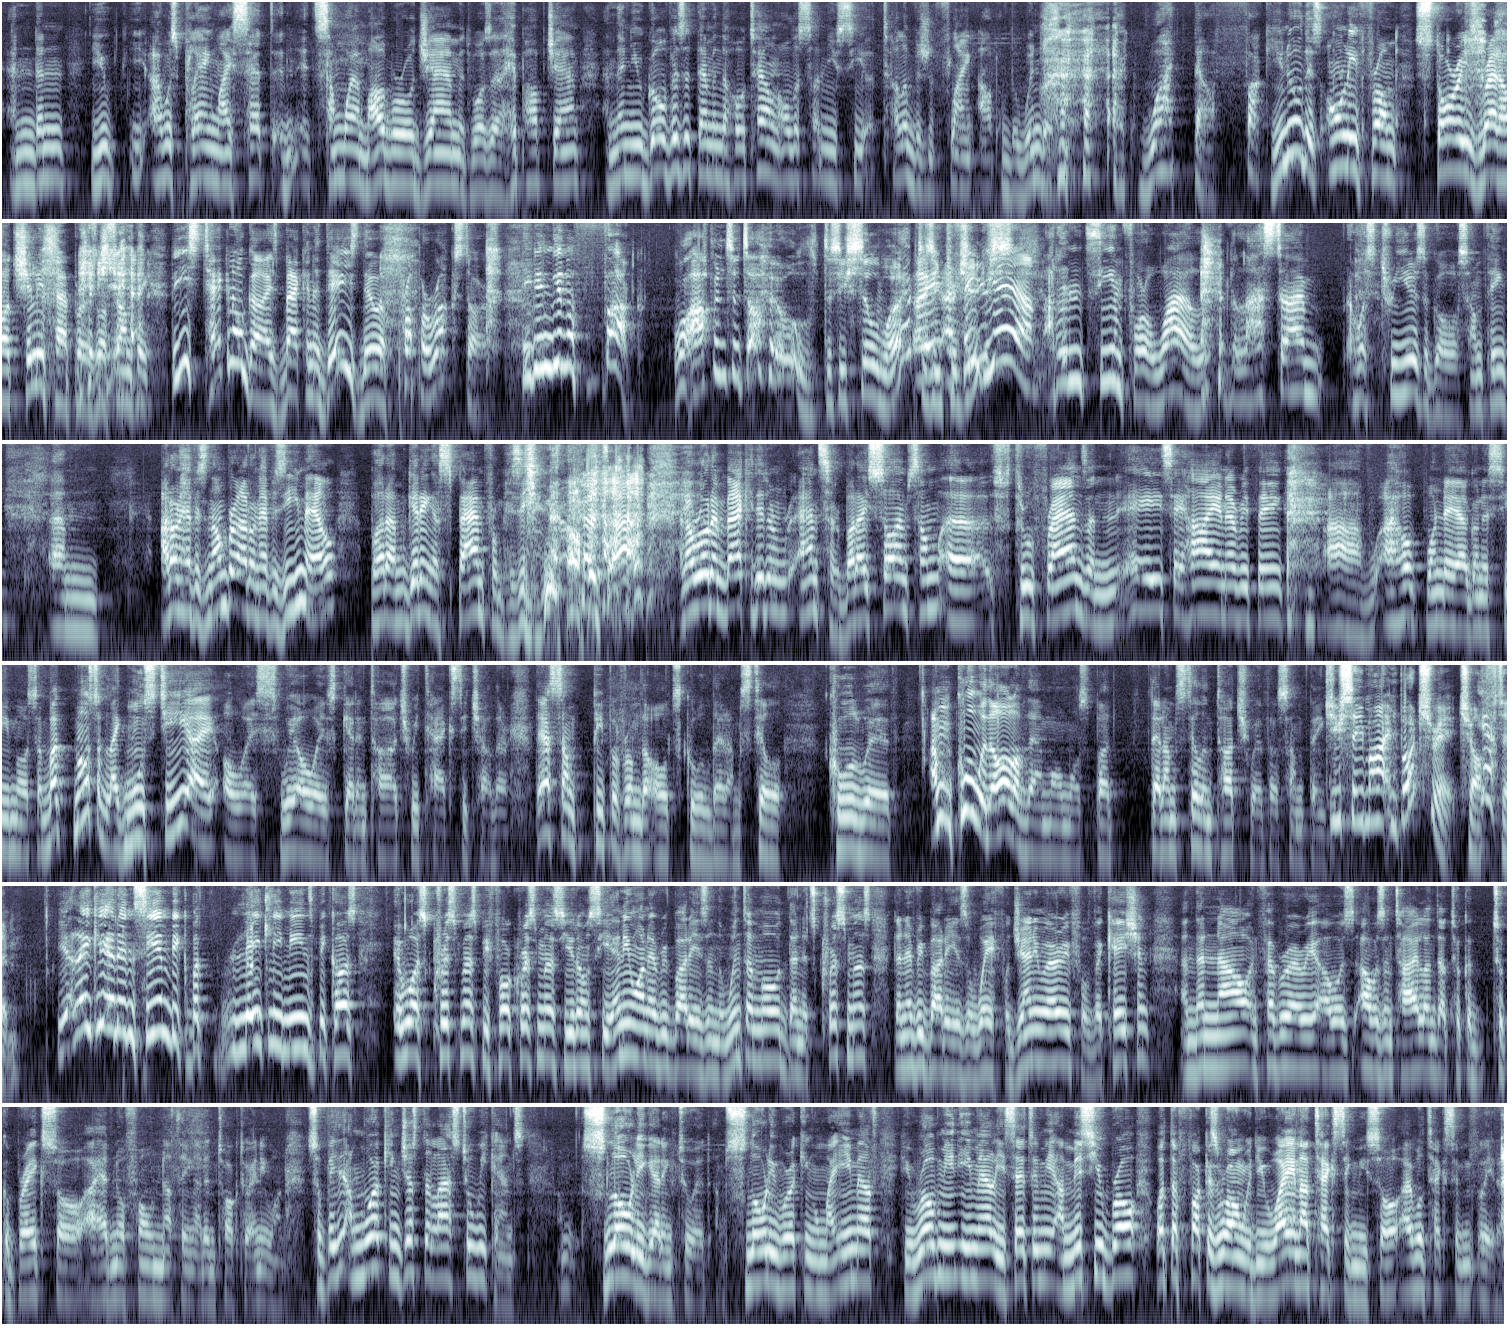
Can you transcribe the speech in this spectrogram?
And then you, I was playing my set in, in somewhere Marlboro Jam. It was a hip hop jam, and then you go visit them in the hotel, and all of a sudden you see a television flying out of the window. like what the fuck? You know this only from stories, Red Hot Chili Peppers or something. These techno guys back in the days, they were proper rock stars. They didn't give a fuck. What happened to Dahul? Does he still work? Does I, he I produce? think, yeah, I didn't see him for a while. the last time that was three years ago or something. Um, I don't have his number. I don't have his email. But I'm getting a spam from his email all the time, and I wrote him back. He didn't answer, but I saw him some uh, through friends, and hey, say hi and everything. Uh, I hope one day I'm gonna see most of. But most of like Mousse T, I always we always get in touch. We text each other. There are some people from the old school that I'm still cool with. I'm cool with all of them almost, but that I'm still in touch with or something. Do you see Martin Buttrich often? Yeah, lately I didn't see him, but lately means because it was Christmas. Before Christmas, you don't see anyone. Everybody is in the winter mode. Then it's Christmas. Then everybody is away for January for vacation. And then now in February, I was I was in Thailand. I took a took a break, so I had no phone, nothing. I didn't talk to anyone. So I'm working just the last two weekends. I'm slowly getting to it. I'm slowly working on my emails. He wrote me an email. He said to me, "I miss you, bro. What the fuck is wrong with you? Why are you not texting me?" So I will text him later.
